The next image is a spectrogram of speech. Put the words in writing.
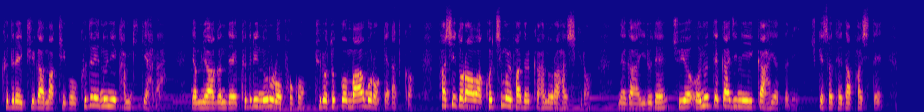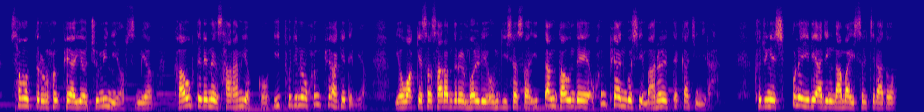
그들의 귀가 막히고 그들의 눈이 감기게 하라. 염려하건대 그들이 눈으로 보고 귀로 듣고 마음으로 깨닫고 다시 돌아와 고침을 받을까 하노라 하시기로 내가 이르되 주여 어느 때까지니까 하였더니 주께서 대답하시되 성읍들은 황폐하여 주민이 없으며 가옥들에는 사람이 없고 이 토지는 황폐하게 되며 여호와께서 사람들을 멀리 옮기셔서 이 땅 가운데 황폐한 곳이 많을 때까지니라. 그 중에 10분의 1이 아직 남아있을지라도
